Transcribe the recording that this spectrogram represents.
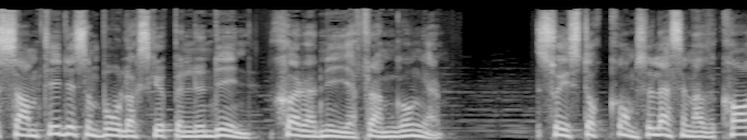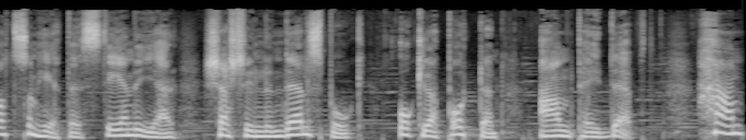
Samtidigt som bolagsgruppen Lundin skördar nya framgångar. Så i Stockholm så läser en advokat som heter Sten De Geer Kerstin Lundells bok och rapporten Unpaid Debt. Han,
